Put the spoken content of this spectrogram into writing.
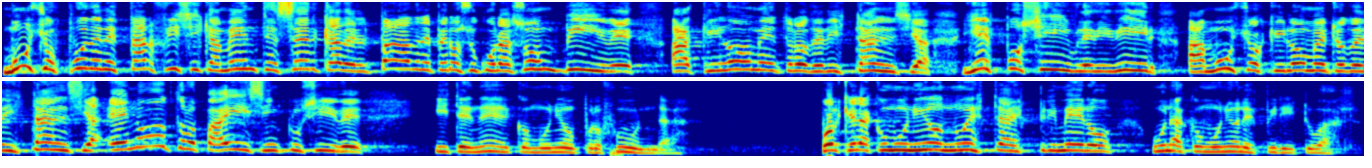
Muchos pueden estar físicamente cerca del Padre, pero su corazón vive a kilómetros de distancia. Y es posible vivir a muchos kilómetros de distancia, en otro país inclusive, y tener comunión profunda. Porque la comunión nuestra es primero una comunión espiritual.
